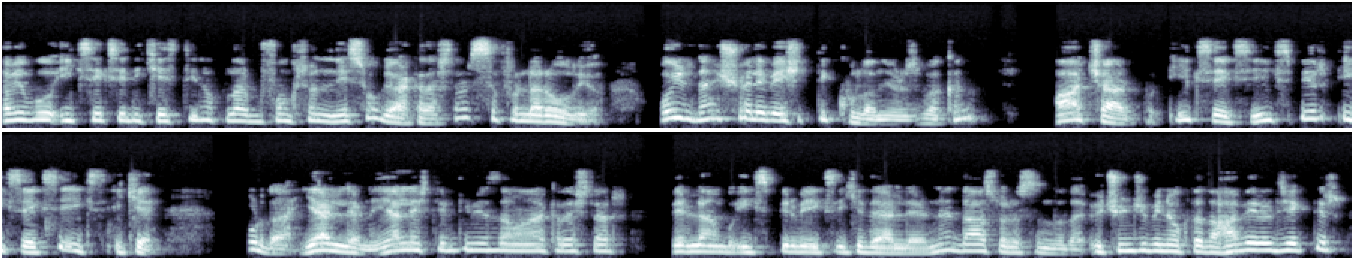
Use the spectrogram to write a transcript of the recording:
Tabii bu x ekseni kestiği noktalar bu fonksiyonun nesi oluyor arkadaşlar? Sıfırları oluyor. O yüzden şöyle bir eşitlik kullanıyoruz bakın. a çarpı x eksi x1 x eksi x2. Burada yerlerine yerleştirdiğimiz zaman arkadaşlar verilen bu x1 ve x2 değerlerine daha sonrasında da üçüncü bir nokta daha verilecektir.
